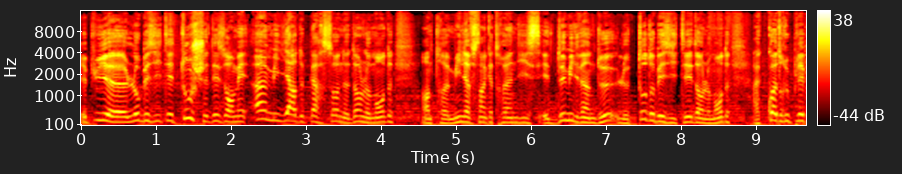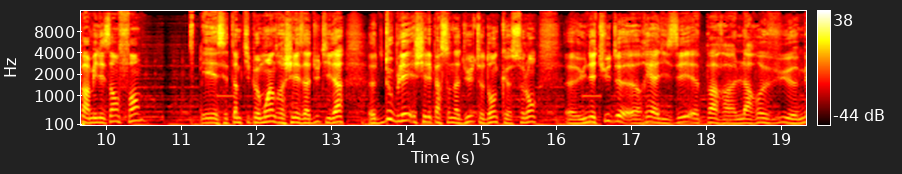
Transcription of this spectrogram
Et puis euh, l'obésité touche désormais 1 milliard de personnes dans le monde. Entre 1990 et 2022, le taux d'obésité dans le monde a quadruplé parmi les enfants. Et c'est un petit peu moindre chez les adultes, il a euh, doublé chez les personnes adultes, donc euh, selon euh, une étude réalisée par la revue médicale.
